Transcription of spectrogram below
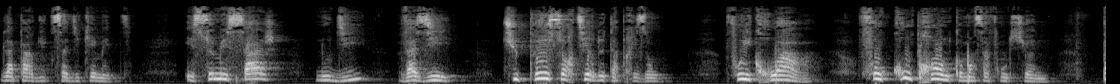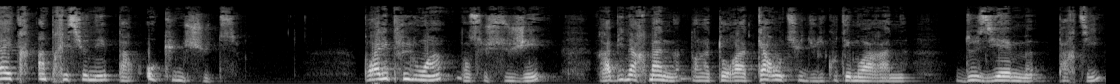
de la part du Tzadik Emet. Et ce message nous dit, vas-y, tu peux sortir de ta prison. Faut y croire faut comprendre comment ça fonctionne, pas être impressionné par aucune chute. Pour aller plus loin dans ce sujet, Rabbi Nachman, dans la Torah 48 du Likuté Moharan, deuxième partie,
